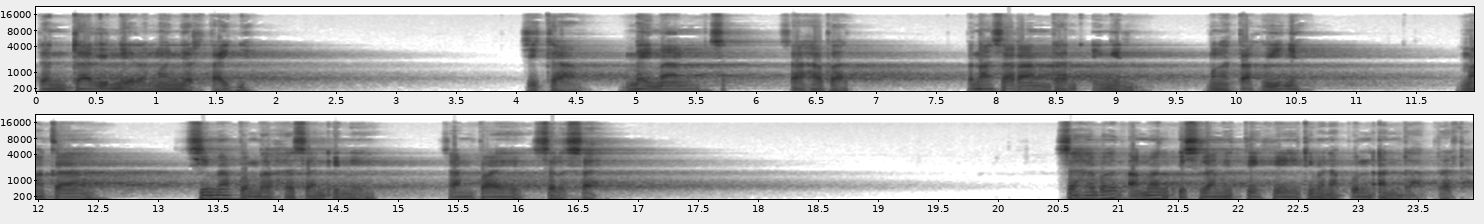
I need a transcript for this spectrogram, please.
dan dalil yang menyertainya? Jika memang sahabat penasaran dan ingin mengetahuinya, maka simak pembahasan ini sampai selesai. Sahabat Amal Islami TV di mana pun Anda berada.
